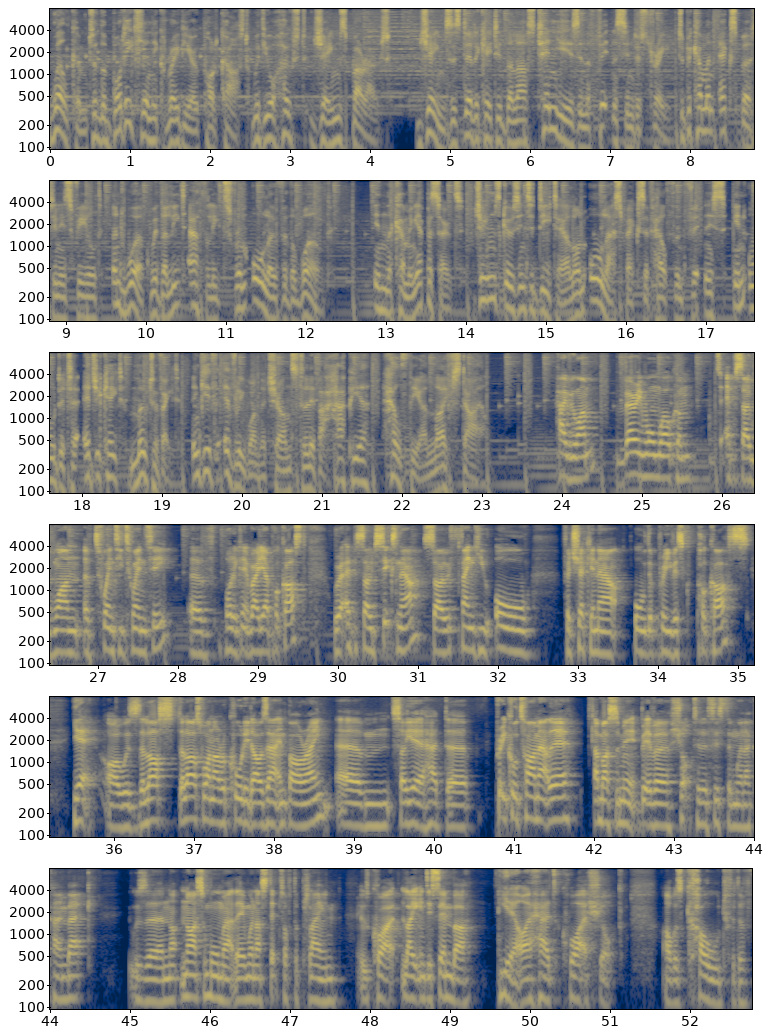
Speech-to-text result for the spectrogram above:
Welcome to the Body Clinic Radio podcast with your host, James Burrows. James has dedicated the last 10 years in the fitness industry to become an expert in his field and work with elite athletes from all over the world. In the coming episodes, James goes into detail on all aspects of health and fitness in order to educate, motivate, and give everyone the chance to live a happier, healthier lifestyle. Hi everyone, very warm welcome to episode one of 2020 of Body Clinic Radio Podcast. We're at episode six now, so thank you all for checking out all the previous podcasts. Yeah, I was the last the last one I recorded. I was out in Bahrain, um, so yeah, had a pretty cool time out there. I must admit, a bit of a shock to the system when I came back. It was uh, nice and warm out there. When I stepped off the plane, it was quite late in December. Yeah, I had quite a shock. I was cold for the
